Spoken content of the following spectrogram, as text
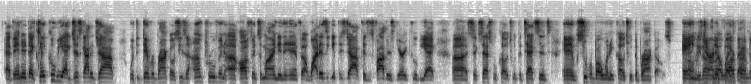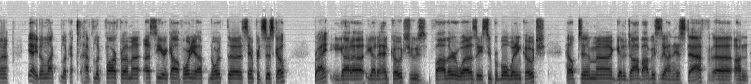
At the end of the day, Klint Kubiak just got a job with the Denver Broncos. He's an unproven uh, offensive mind in the NFL. Why does he get this job? Because his father is Gary Kubiak, uh, successful coach with the Texans and Super Bowl winning coach with the Broncos. And well, he was John Elway's backup. From, uh, yeah, you don't like, look have to look far from uh, us here in California, up north, uh, San Francisco, right? You got a you got a head coach whose father was a Super Bowl winning coach, helped him uh, get a job, obviously on his staff, uh, on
